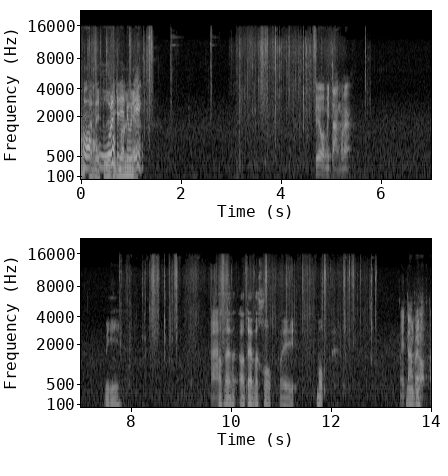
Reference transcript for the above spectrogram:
ตัวอันไหนคูปืนเลยมึงเนี่ยบ้างดูเนี่ดิยพี่โอมีตังค์ปะเนี่ยมีอะเอาแต่เอาแต่สะโคบไปหมก ไม่ตังค์มีไปดิ ออกไป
